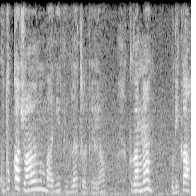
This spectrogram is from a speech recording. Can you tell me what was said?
구독과 좋아요는 많이 눌러주세요. 그러면 우리가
